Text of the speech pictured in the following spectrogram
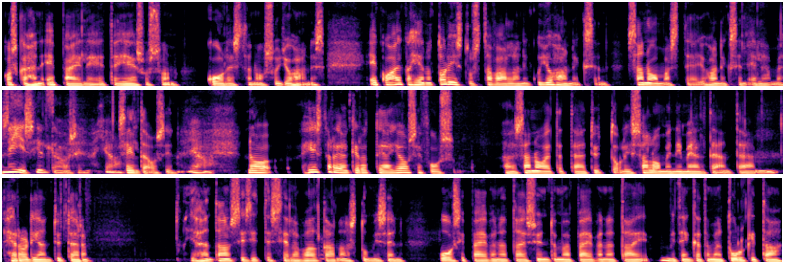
koska hän epäilee, että Jeesus on kuolleesta noussut Johannes. Eikö aika hieno todistus tavallaan niin kuin Johanneksen sanomasta ja Johanneksen elämästä? Niin, siltä osin. Joo. Siltä osin. Joo. No historiankirjoittaja Joosefus äh, sanoi, että tämä tyttö oli Salome nimeltään, tämä mm. Herodian tytär. Ja hän tanssi sitten siellä valtaan astumisen vuosipäivänä tai syntymäpäivänä tai mitenkä tämä tulkitaan.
